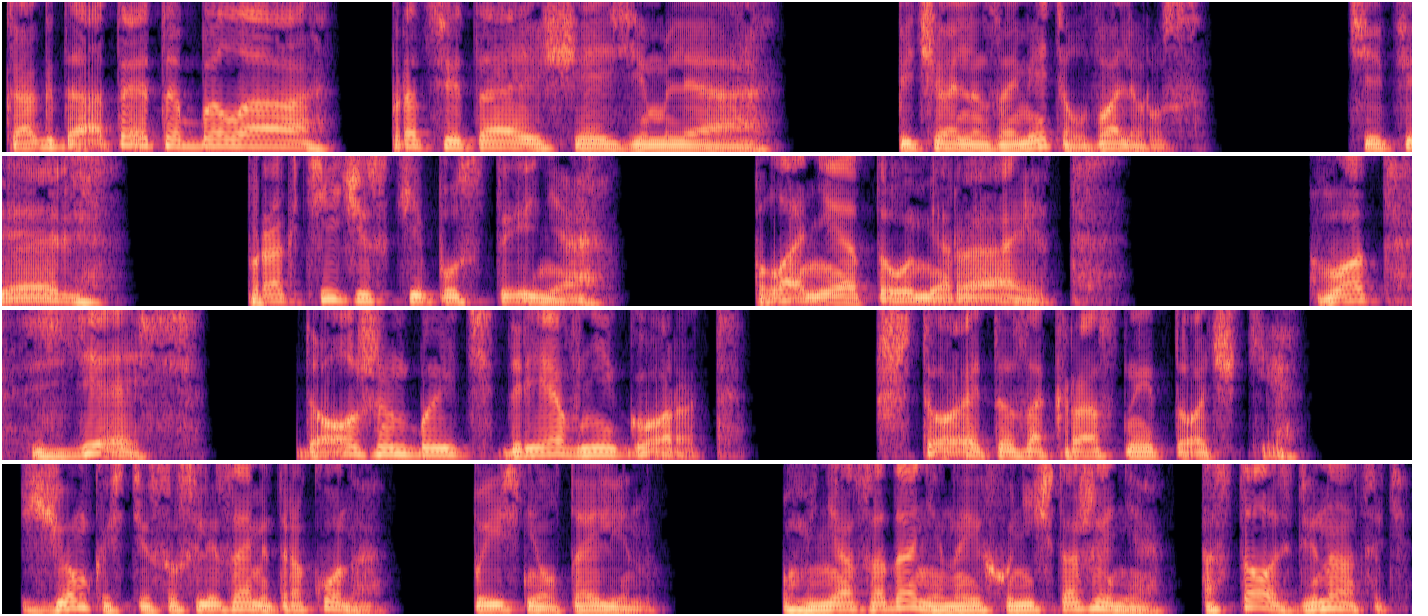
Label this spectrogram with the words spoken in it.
«Когда-то это была процветающая земля», – печально заметил Валерус. «Теперь практически пустыня. Планета умирает. Вот здесь должен быть древний город. «Что это за красные точки?» «Емкости со слезами дракона», — пояснил Тайлин. «У меня задание на их уничтожение. Осталось двенадцать».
